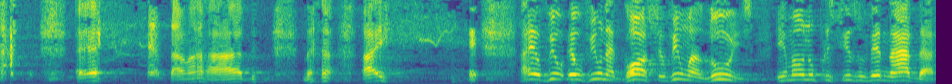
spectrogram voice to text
é, tá amarrado. Né? Aí. Aí eu vi, eu vi um negócio, eu vi uma luz. Irmão, eu não preciso ver nada.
